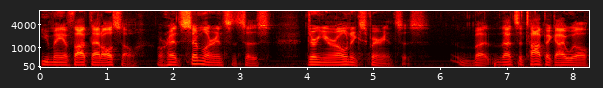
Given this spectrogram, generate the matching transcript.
You may have thought that also, or had similar instances during your own experiences. But that's a topic I will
